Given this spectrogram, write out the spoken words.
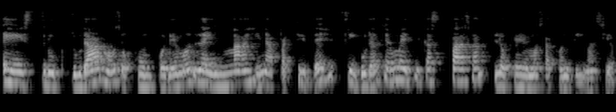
estructuramos o componemos la imagen a partir de figuras geométricas, pasa lo que vemos a continuación.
